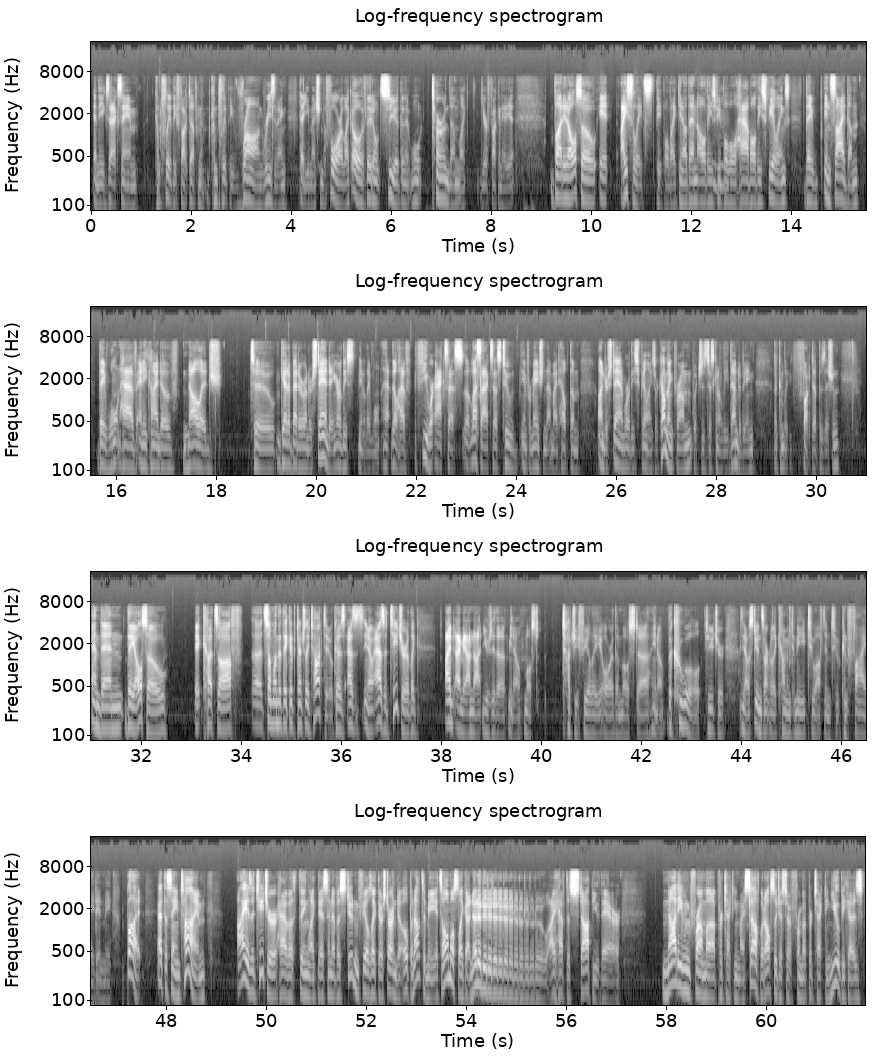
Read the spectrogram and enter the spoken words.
in the exact same completely fucked up completely wrong reasoning that you mentioned before like oh if they don't see it then it won't turn them like you're a fucking idiot but it also it isolates people. Like you know then all these mm-hmm. people will have all these feelings. They inside them they won't have any kind of knowledge to get a better understanding or at least you know they won't they'll have fewer access uh, less access to information that might help them understand where these feelings are coming from which is just going to lead them to being a completely fucked up position. And then they also it cuts off uh, someone that they could potentially talk to because as you know as a teacher like I, I mean i'm not usually the you know most touchy feely or the most uh, you know the cool teacher you know students aren't really coming to me too often to confide in me but at the same time I, as a teacher, have a thing like this, and if a student feels like they're starting to open up to me, it's almost like a no, no, no, no, no, no, no, no, no. I have to stop you there, not even from uh, protecting myself, but also just from protecting you, because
